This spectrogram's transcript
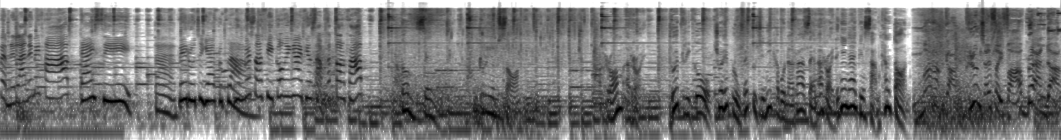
แบบในร้านได้ไหมครับ ได้สิ แต่ไม่รู้จะยากหรือเปล่าปรุงด้วยซอสซีโก้ง่ายๆเพียง3ขั้นตอนครับ ต้มเส้นเรียมซอสพ ร้อมอร่อย ด้วยพริโก้ช่วยให้ปรุงเฟตตูชินี่คาโบนาร่าแสนอร่อยได้ง่ายๆเพียง 3 ขั้นตอน มหกรรมเครื่องใช้ไฟฟ้าแบรนด์ดัง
